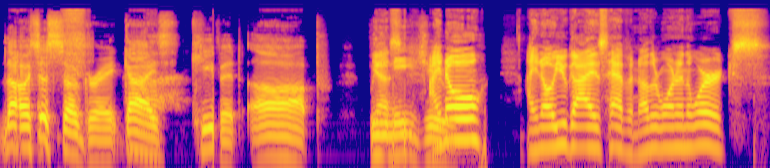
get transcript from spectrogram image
no, it's just so great, guys. keep it up. We Yes, need you. I know, I know you guys have another one in the works,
